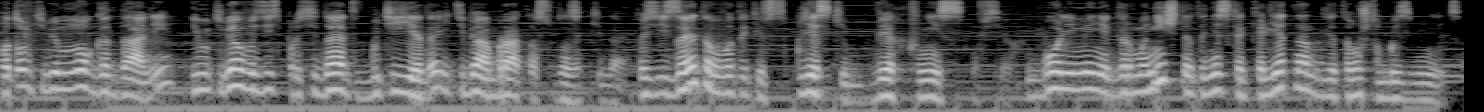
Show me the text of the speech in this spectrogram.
потом тебе много дали, и у тебя вот здесь проседает в бытие, да, и тебя обратно сюда закидает. То есть из-за этого вот эти всплески вверх-вниз у всех. Более-менее гармонично, это несколько лет надо для того, чтобы измениться.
